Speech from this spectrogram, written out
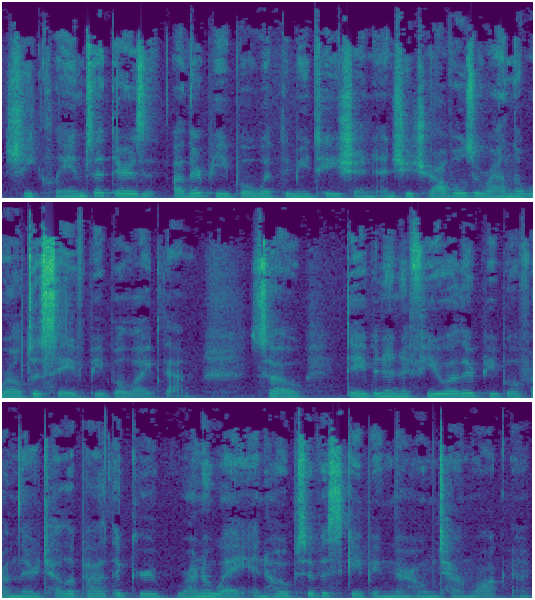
She claims that there's other people with the mutation and she travels around the world to save people like them. So, David and a few other people from their telepathic group run away in hopes of escaping their hometown Waknuk.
